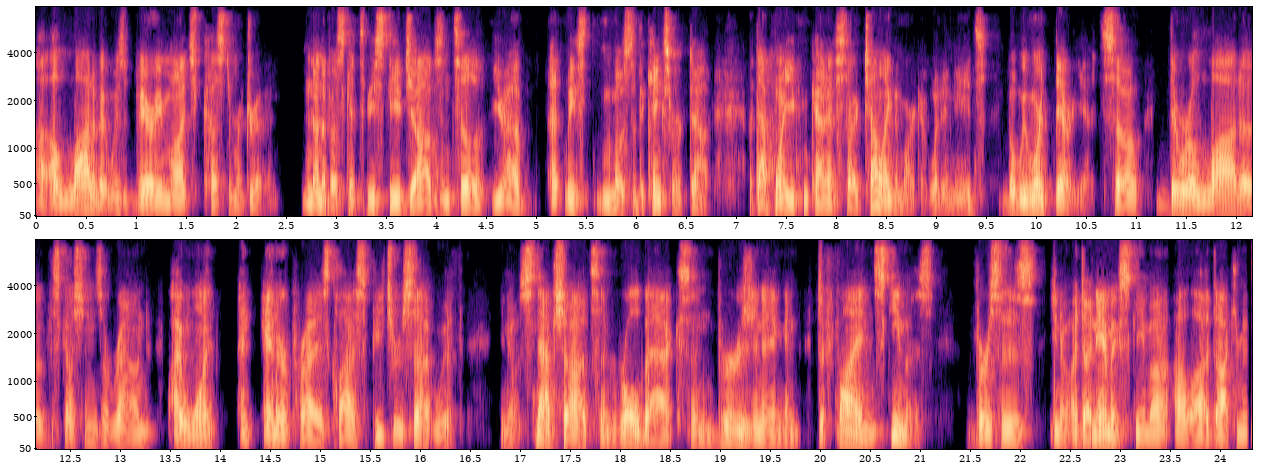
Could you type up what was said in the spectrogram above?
a lot of it was very much customer driven none of us get to be Steve Jobs until you have at least most of the kinks worked out. At that point, you can kind of start telling the market what it needs, but we weren't there yet. So there were a lot of discussions around I want an enterprise class feature set with you know snapshots and rollbacks and versioning and defined schemas versus you know a dynamic schema a la document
